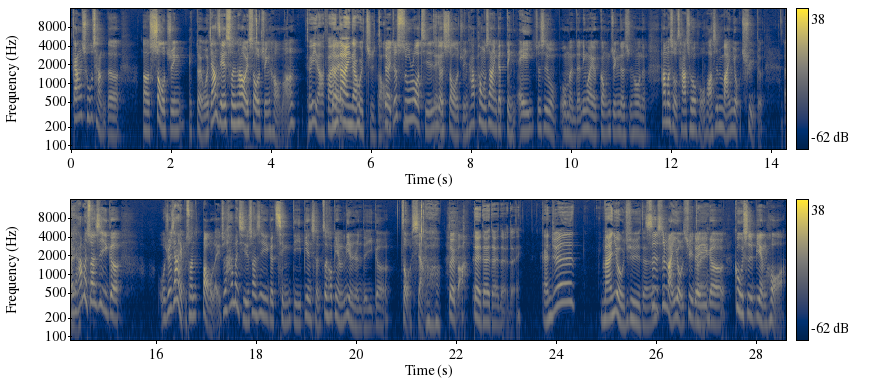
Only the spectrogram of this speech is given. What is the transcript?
刚出场的呃兽君，哎，对，我这样直接称他为兽君好吗？可以啦，反正大家应该会知道。对，就苏洛其实是个兽君，他碰上一个顶 A，就是我我们的另外一个公君的时候呢，他们所擦出的火花是蛮有趣的，而且他们算是一个，我觉得这样也不算暴雷，就是他们其实算是一个情敌变成最后变成恋人的一个走向，对吧？对对对对对，感觉蛮有趣的，是是蛮有趣的一个故事变化。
